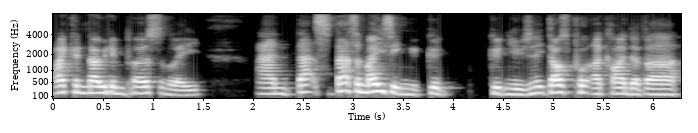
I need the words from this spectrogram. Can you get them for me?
I can know him personally. And that's that's amazing good good news. And it does put a kind of a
